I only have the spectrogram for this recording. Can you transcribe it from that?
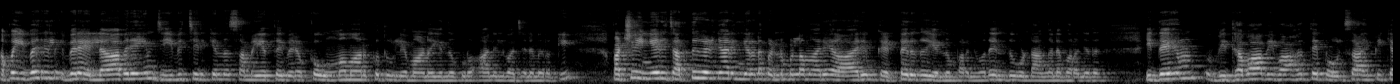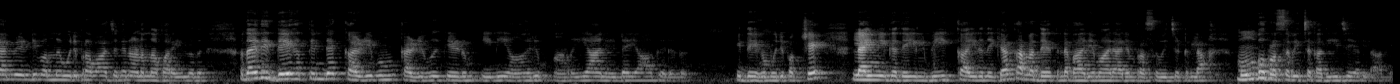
അപ്പൊ ഇവരിൽ ഇവരെ എല്ലാവരെയും ജീവിച്ചിരിക്കുന്ന സമയത്ത് ഇവരൊക്കെ ഉമ്മമാർക്ക് തുല്യമാണ് എന്ന് ഖുർആാനിൽ വചനമിറക്കി. പക്ഷേ ഇങ്ങനെ ചത്തു കഴിഞ്ഞാൽ ഇങ്ങനെയുടെ പെണ്ണുപിള്ളമാരെ ആരും കെട്ടരുത് എന്നും പറഞ്ഞു. അത് എന്തുകൊണ്ടാണ് അങ്ങനെ പറഞ്ഞത്? ഇദ്ദേഹം വിധവാ വിവാഹത്തെ പ്രോത്സാഹിപ്പിക്കാൻ വേണ്ടി വന്ന ഒരു പ്രവാചകനാണെന്നാണ് പറയുന്നത്. അതായത് ഇദ്ദേഹത്തിന്റെ കഴിവും കഴിവുകേടും ഇനി ആരും അറിയാനിടയാകരുത് ഇദ്ദേഹം ഒരു പക്ഷേ ലൈംഗികതയിൽ വീക്കായിരുന്നിരിക്കാം കാരണം അദ്ദേഹത്തിന്റെ ഭാര്യമാരാരും പ്രസവിച്ചിട്ടില്ല. മുമ്പ് പ്രസവിച്ച ഖദീജയല്ലാതെ.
